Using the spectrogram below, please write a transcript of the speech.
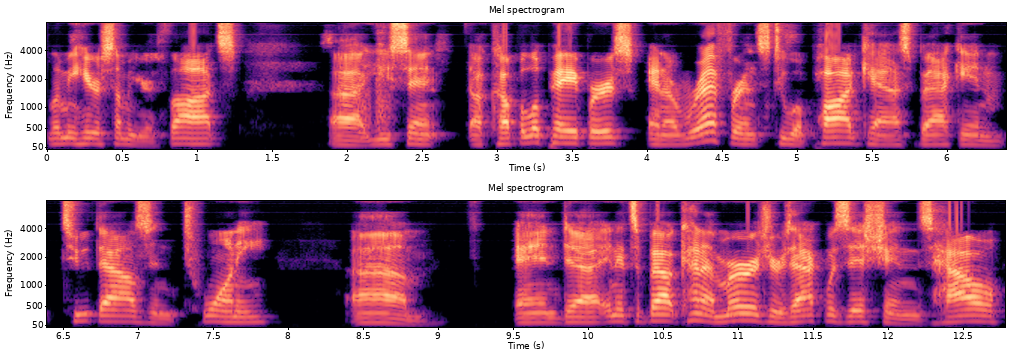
let me hear some of your thoughts. Uh, you sent a couple of papers and a reference to a podcast back in 2020, um, and uh, and it's about kind of mergers, acquisitions, how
